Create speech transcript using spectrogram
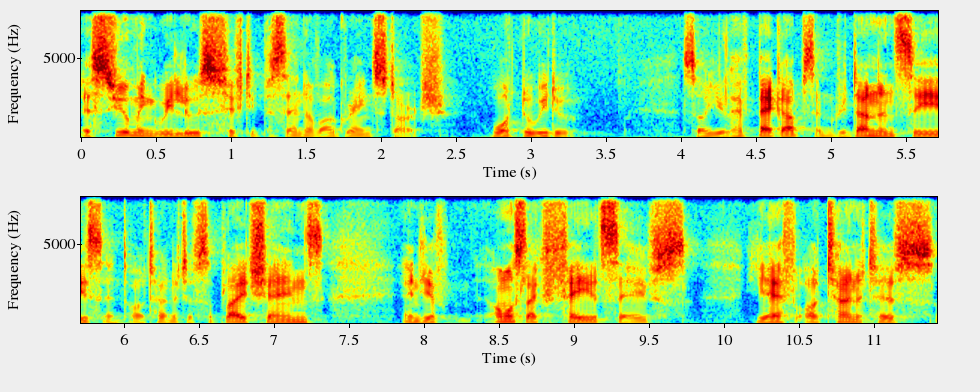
assuming we lose 50% of our grain storage, what do we do? So you'll have backups and redundancies and alternative supply chains, and you have almost like fail safes. You have alternatives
